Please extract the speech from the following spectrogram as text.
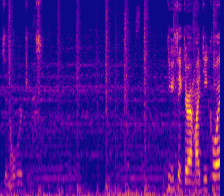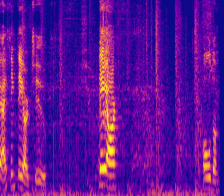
It's in Origins. Do you think they're at my decoy? I think they are too. They are. Hold them.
